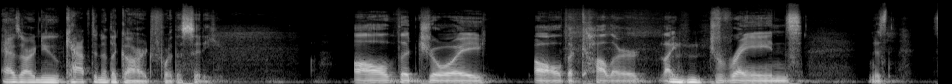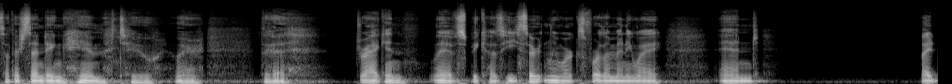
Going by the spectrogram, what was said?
as our new captain of the guard for the city. all the joy, all the color, like drains. Just, so they're sending him to where the dragon lives because he certainly works for them anyway. And I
